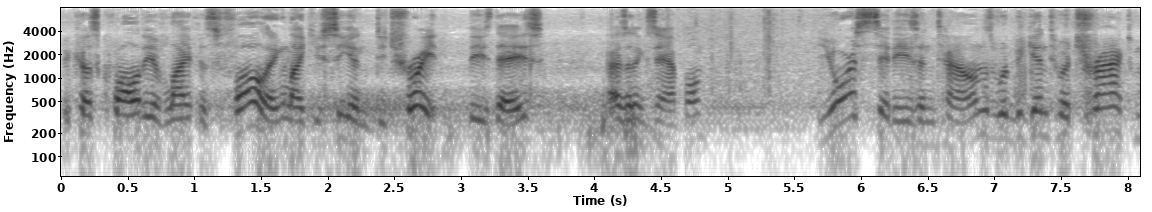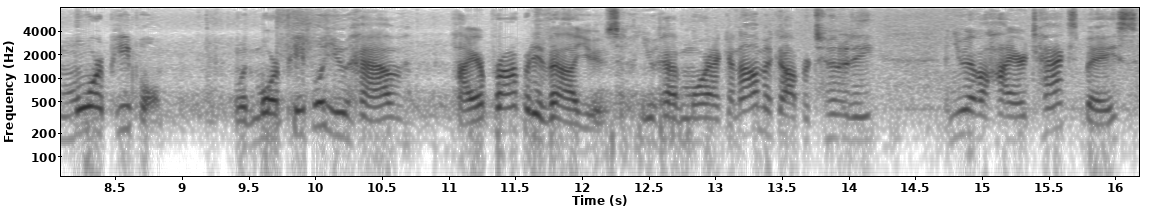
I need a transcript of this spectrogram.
because quality of life is falling, like you see in Detroit these days, as an example, your cities and towns would begin to attract more people with more people, you have higher property values, you have more economic opportunity, and you have a higher tax base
